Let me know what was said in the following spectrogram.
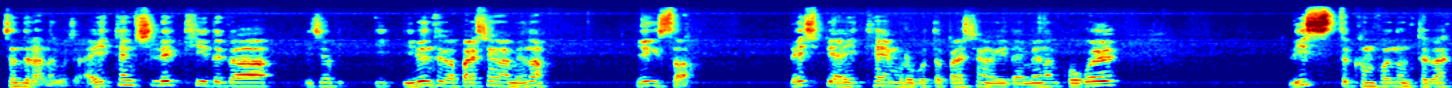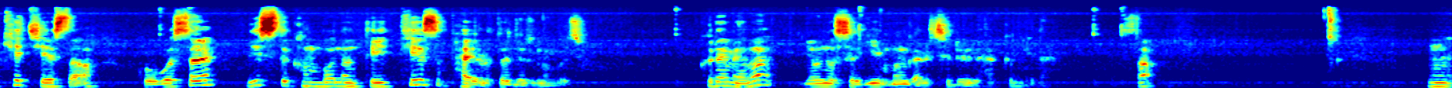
전달하는 거죠. item selected가 이제 이, 이벤트가 발생하면은 여기서 레시피 아이템으로부터 발생하게 되면은 그걸 리스트 컴포넌트가 캐치해서 그것을 리스트 컴포넌트의 TS 파일로 던져주는 거죠. 그러면은 이 녀석이 뭔가를 처리를 할 겁니다. 그래서 음,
